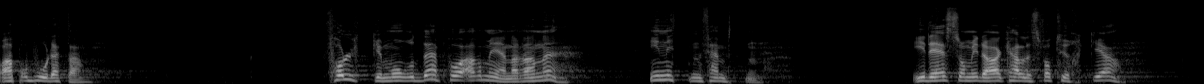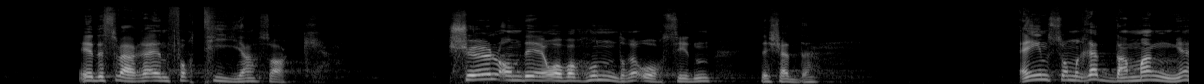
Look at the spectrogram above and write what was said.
Og apropos dette Folkemordet på armenerne i 1915, i det som i dag kalles for Tyrkia, er dessverre en fortida sak. Sjøl om det er over 100 år siden det skjedde. En som redda mange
